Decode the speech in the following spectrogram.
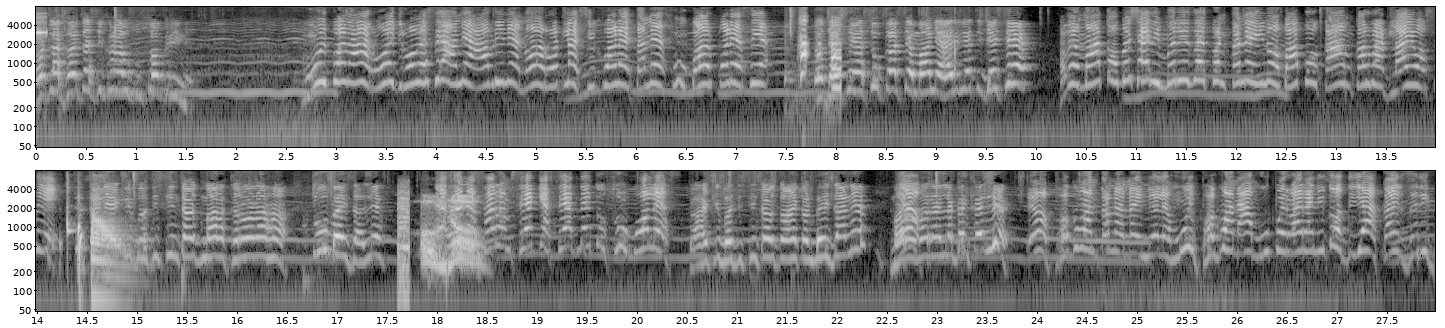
રોટલા કરતા શીખડાવું છું છોકરીને. હું પણ આ રોજ રોવે છે અને આવડીને નો રોટલા શીખવાડે તને શું બર પડે છે? તો જશે શું કરશે? માને હારી લેતી જશે? હવે માં તો બસારી મરી જાય પણ તને ઈનો બાપો કામ કરવા લાયો છે. તને એટલી બધી ચિંતા મારા કરવાના હા તું બેસા લે. તને શરમ તો આટલી બધી ચિંતાઓ તો આકલ બેસી જા ને મારા વરે લગન કરી લે. એ ભગવાન તને નહીં મેલે. મુય ભગવાન આમ ઉપર વાળાની તો દિયા કઈ જરીક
